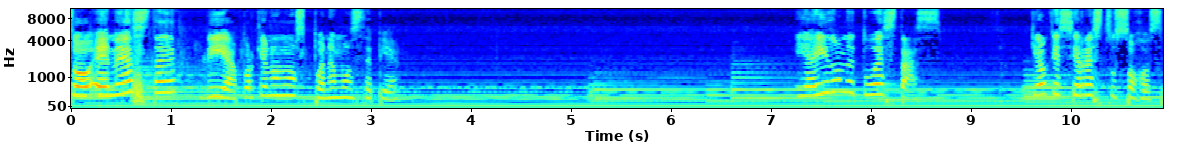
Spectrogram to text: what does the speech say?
So, en este día, ¿por qué no nos ponemos de pie? Y ahí donde tú estás, quiero que cierres tus ojos.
